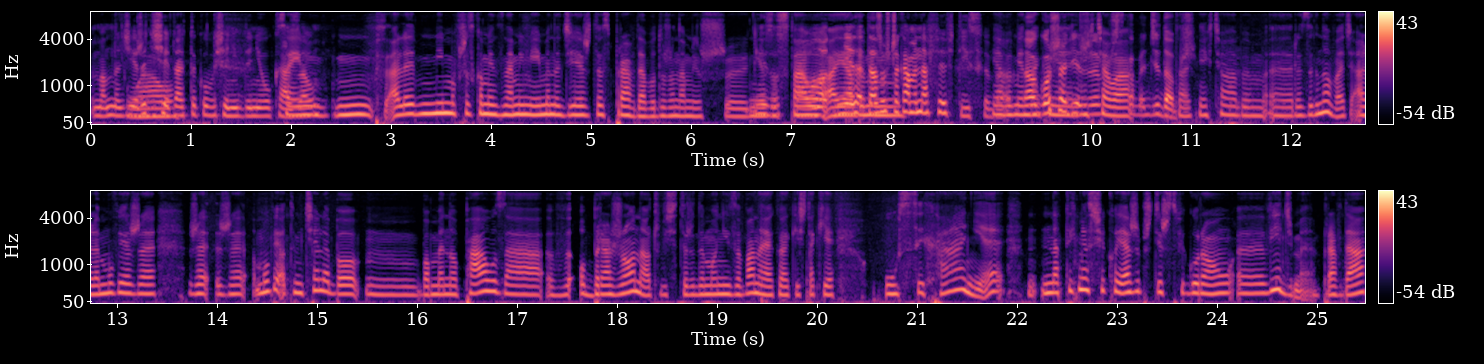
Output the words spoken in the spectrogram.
Mam nadzieję, wow. że dzisiaj tak artykuł by się nigdy nie ukazał. Same, ale mimo wszystko między nami miejmy nadzieję, że to jest prawda, bo dużo nam już y, nie, nie zostało. zostało. a nie, ja bym, teraz już czekamy na 50 chyba. Ja bym na ogłoszenie, nie, nie że chciała, wszystko będzie dobrze. Tak, nie chciałabym e, rezygnować, ale mówię, że, że, że mówię o tym ciele, bo, mm, bo menopauza wyobrażona, oczywiście też demonizowana jako jakieś takie usychanie natychmiast się kojarzy przecież z figurą y, wiedźmy, prawda?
